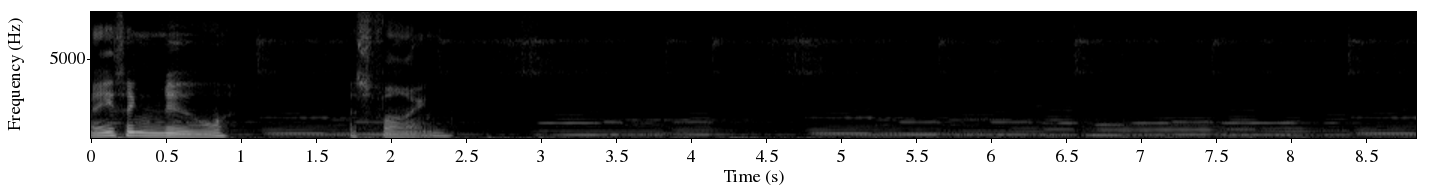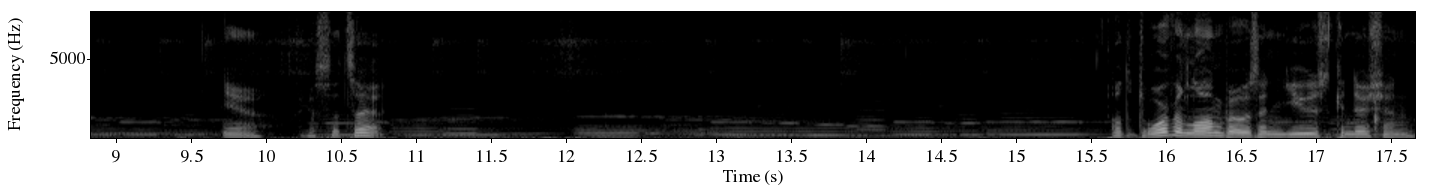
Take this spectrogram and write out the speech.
Anything new is fine. Yeah, I guess that's it. Oh, the Dwarven Longbow is in used condition.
